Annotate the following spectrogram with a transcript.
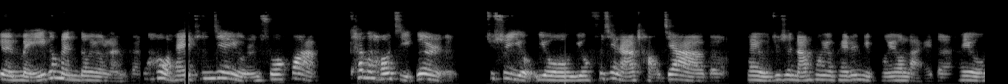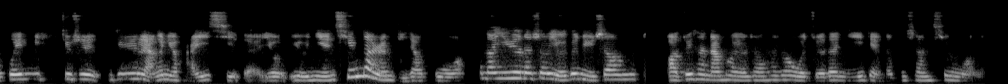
对，每一个门都有栏杆。然后我还听见有人说话，看到好几个人，就是有有有夫妻俩吵架的，还有就是男朋友陪着女朋友来的，还有闺蜜，就是就是两个女孩一起的，有有年轻的人比较多。看到医院的时候，有一个女生啊，对她男朋友说：“她说我觉得你一点都不相信我了。”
